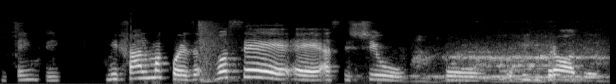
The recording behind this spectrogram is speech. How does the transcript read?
Entendi. Me fala uma coisa, você é, assistiu o, o, Big Brother?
